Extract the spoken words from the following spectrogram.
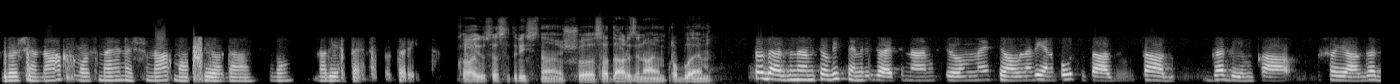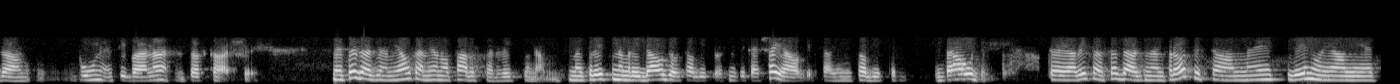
droši vien nākamos mēnešus, nākamā periodā, nu, nav iespējams to darīt. Kā jūs esat risinājuši šo sadārdzinājumu problēmu? Sadārdzinājums jau visiem ir izaicinājums, jo mēs jau neviena pusi tādu, tādu gadījumu kā šajā gadā būvniecībā neesam saskārušies. Mēs redzējām jautājumu jau no pavasara risinām. Mēs risinām arī daudzos objektos, ne tikai šajā objektā, jo mums objekti ir daudzi. Tajā visā sadārdzinājuma procesā mēs vienojāmies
